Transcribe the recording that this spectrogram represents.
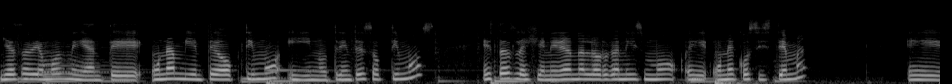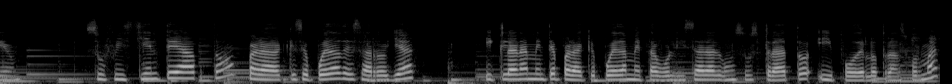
ya sabemos mediante un ambiente óptimo y nutrientes óptimos. Estas le generan al organismo eh, un ecosistema eh, suficiente apto para que se pueda desarrollar y claramente para que pueda metabolizar algún sustrato y poderlo transformar.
